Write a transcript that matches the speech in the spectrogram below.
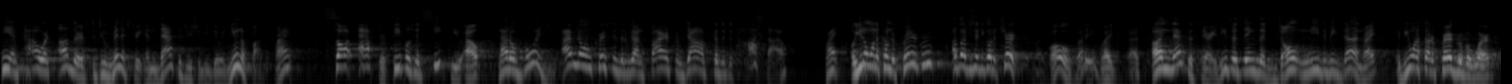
he empowered others to do ministry, and that's what you should be doing, unifying, right? Sought after. People should seek you out, not avoid you. I've known Christians that have gotten fired from jobs because they're just hostile, right? Oh, you don't want to come to prayer group? I thought you said you go to church. Whoa, buddy, like that's unnecessary. These are things that don't need to be done, right? If you want to start a prayer group at work,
